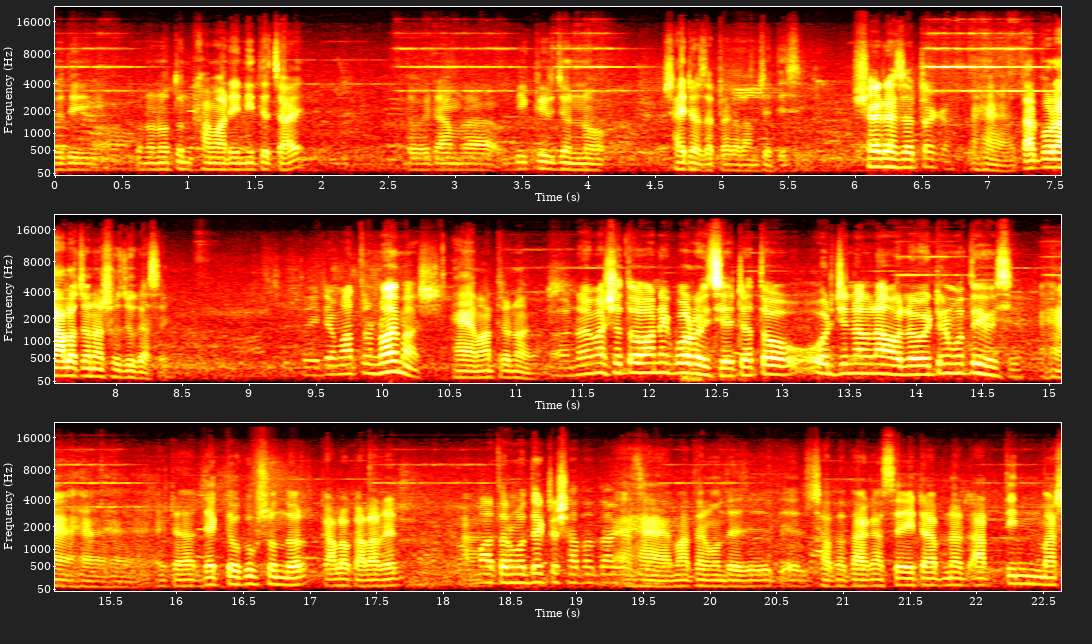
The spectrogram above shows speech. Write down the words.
যদি কোনো নতুন খামারি নিতে চায়। তো এটা আমরা বিক্রির জন্য ষাট হাজার টাকা দাম চাইতেছি। ষাট হাজার টাকা? হ্যাঁ তারপরে আলোচনার সুযোগ আছে। এটা মাত্র নয় মাস? হ্যাঁ মাত্র নয় মাস। নয় মাসে তো অনেক বড় হয়েছে। এটা তো অরিজিনাল না হলেও ওইটার মতোই হয়েছে। হ্যাঁ হ্যাঁ হ্যাঁ এটা দেখতেও খুব সুন্দর কালো কালারের। মাথার মধ্যে একটা সাদা দাগ আছে। হ্যাঁ মাথার মধ্যে সাদা দাগ আছে। এটা আপনার আর তিন মাস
